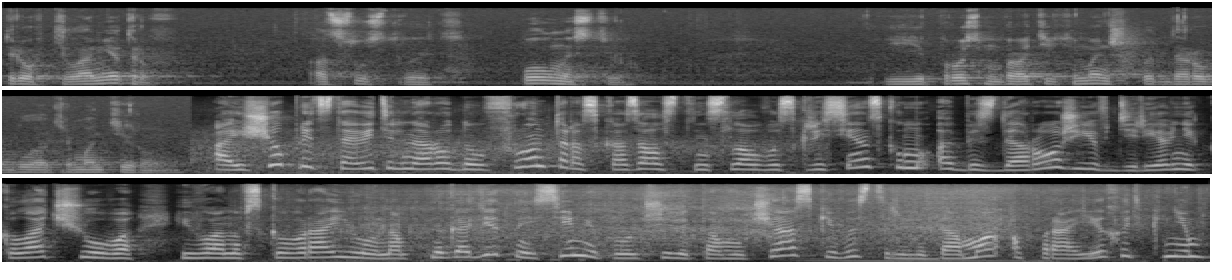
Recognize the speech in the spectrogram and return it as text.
трех километров отсутствует полностью и просим обратить внимание, что эта дорога была отремонтирована. А еще представитель Народного фронта рассказал Станиславу Воскресенскому о бездорожье в деревне Калачева Ивановского района. Многодетные семьи получили там участки, выстроили дома, а проехать к ним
